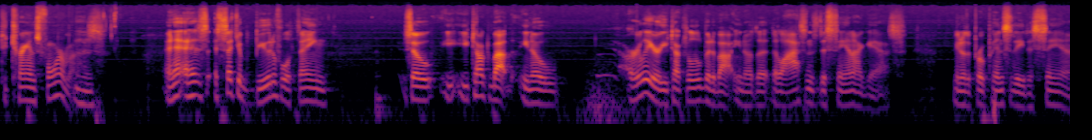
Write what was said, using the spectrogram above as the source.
to transform us. Mm-hmm. And that is it's such a beautiful thing. So you, you talked about, you know, earlier you talked a little bit about, you know, the, the license to sin, I guess. You know, the propensity to sin.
